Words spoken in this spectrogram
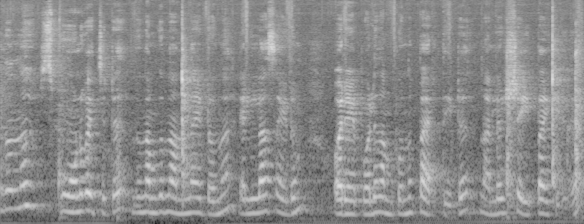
ഇതൊന്ന് സ്പൂൺ വെച്ചിട്ട് ഇത് നമുക്ക് നന്നായിട്ടൊന്ന് എല്ലാ സൈഡും ഒരേപോലെ നമുക്കൊന്ന് പരത്തിയിട്ട് നല്ലൊരു ഷേപ്പ് എടുക്കാം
